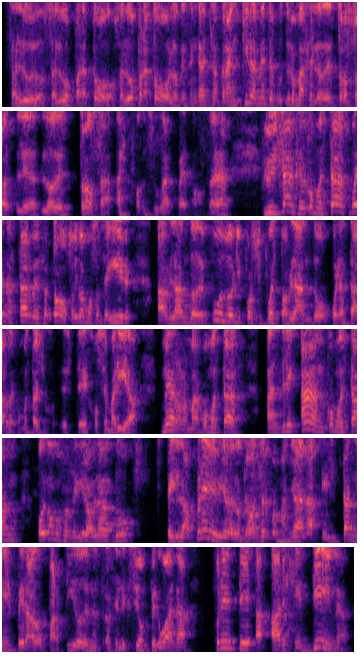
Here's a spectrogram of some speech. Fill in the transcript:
Saludos, saludos para todos, saludos para todos los que se enganchan tranquilamente. Futuro Maje lo destrozó, lo destroza Alfonso. Bueno, vamos a ver. Luis Ángel, ¿cómo estás? Buenas tardes a todos. Hoy vamos a seguir hablando de fútbol y por supuesto hablando. Buenas tardes, ¿cómo estás, este, José María? Merma, ¿cómo estás? André An, ¿cómo están? Hoy vamos a seguir hablando en la previa de lo que va a ser pues mañana el tan esperado partido de nuestra selección peruana frente a Argentina.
